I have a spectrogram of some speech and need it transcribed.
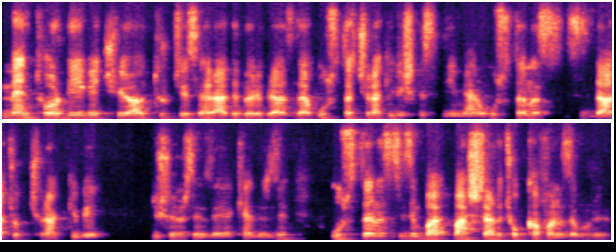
mentor diye geçiyor. Türkçesi herhalde böyle biraz daha usta çırak ilişkisi diyeyim. Yani ustanız siz daha çok çırak gibi düşünürseniz eğer kendinizi. Ustanız sizin başlarda çok kafanıza vuruyor.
